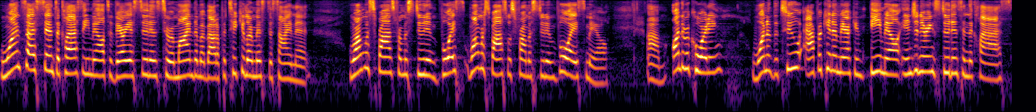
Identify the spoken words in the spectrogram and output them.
Once I sent a class email to various students to remind them about a particular missed assignment. One response from a student voice, one response was from a student voicemail. Um, on the recording, one of the two African-American female engineering students in the class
